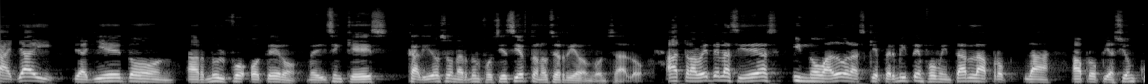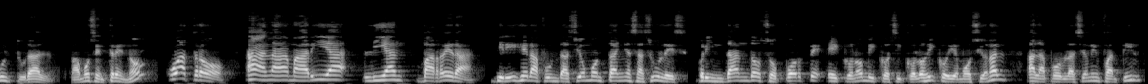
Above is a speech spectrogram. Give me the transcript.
ay, ay! De allí es don Arnulfo Otero. Me dicen que es calidoso, don Arnulfo. Si es cierto, no se ríe, don Gonzalo. A través de las ideas innovadoras que permiten fomentar la, la apropiación cultural. Vamos en tres, ¿no? Cuatro. Ana María Lian Barrera dirige la Fundación Montañas Azules, brindando soporte económico, psicológico y emocional a la población infantil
